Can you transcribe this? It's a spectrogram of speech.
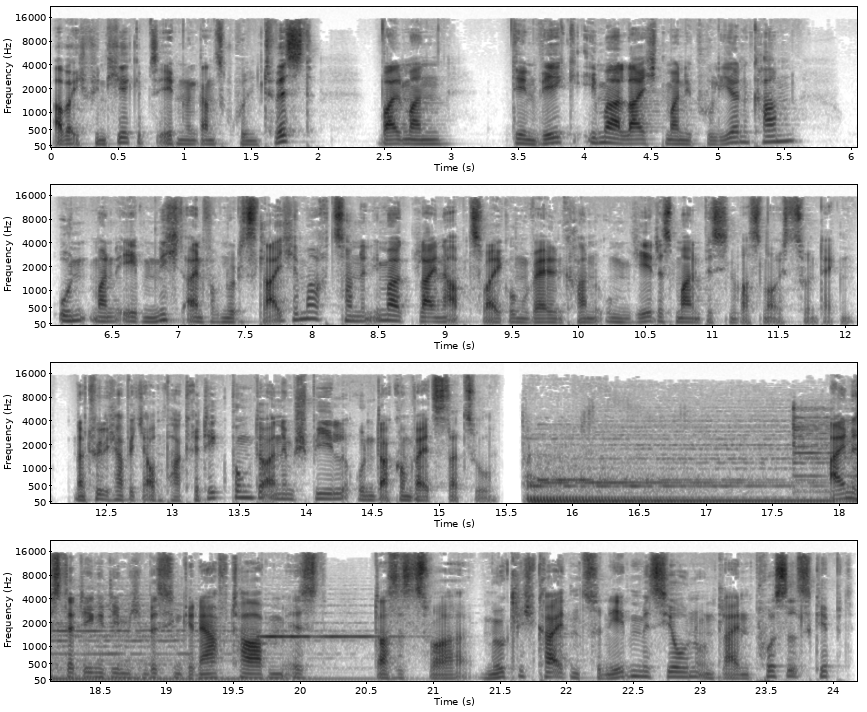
Aber ich finde, hier gibt's eben einen ganz coolen Twist, weil man den Weg immer leicht manipulieren kann und man eben nicht einfach nur das Gleiche macht, sondern immer kleine Abzweigungen wählen kann, um jedes Mal ein bisschen was Neues zu entdecken. Natürlich habe ich auch ein paar Kritikpunkte an dem Spiel und da kommen wir jetzt dazu. Eines der Dinge, die mich ein bisschen genervt haben, ist, dass es zwar Möglichkeiten zu Nebenmissionen und kleinen Puzzles gibt,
